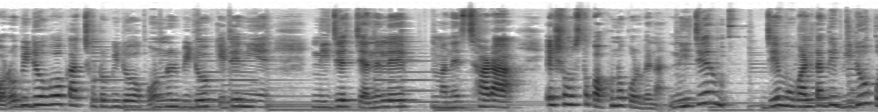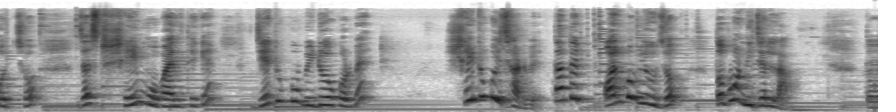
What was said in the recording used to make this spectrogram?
বড় ভিডিও হোক আর ছোটো ভিডিও হোক, অন্যের ভিডিও কেটে নিয়ে নিজের চ্যানেলে মানে ছাড়া এই সমস্ত কখনো করবে না। নিজের যে মোবাইলটা দিয়ে ভিডিও করছ জাস্ট সেই মোবাইল থেকে যেটুকু ভিডিও করবে সেইটুকুই ছাড়বে। তাতে অল্প ভিউজ হোক তবুও নিজের লাভ। তো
